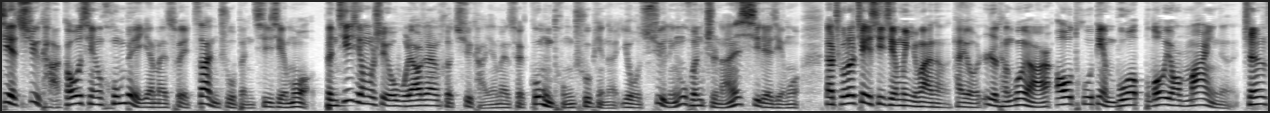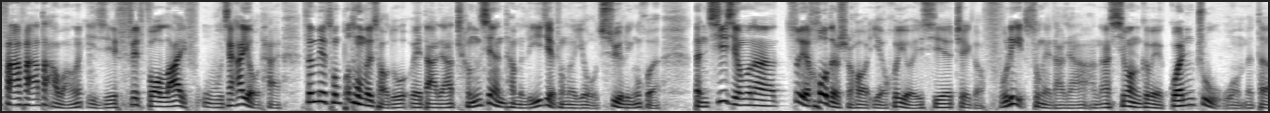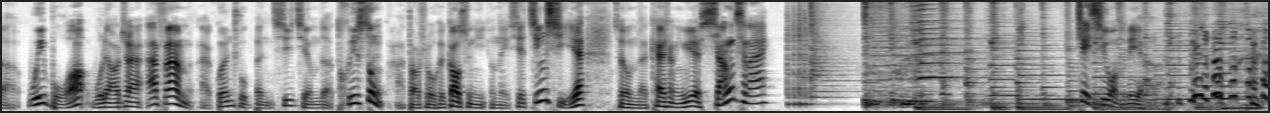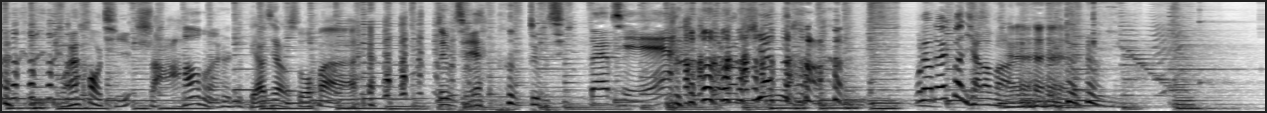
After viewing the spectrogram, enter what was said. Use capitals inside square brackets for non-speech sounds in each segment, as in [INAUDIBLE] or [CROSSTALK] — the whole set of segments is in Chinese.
谢趣卡高纤烘焙燕麦脆赞助本期节目。本期节目是由无聊斋和趣卡燕麦脆共同出品的《有趣灵魂指南》系列节目。那除了这期节目以外呢，还有日坛公园、凹凸电波、Blow Your Mind、真发发大王以及 Fit for Life 五家有台，分别从不同的角度为大家呈现他们理解中的有趣灵魂。本期节目呢，最后的时候也会有一些这个福利送给大家啊。那希望各位关注我们的微博“无聊斋 FM” 来关注本期节目的推送啊，到时候会告诉你有哪些惊喜。所以我们的开场音乐响起来。这期我们厉害了，[LAUGHS] 我还好奇，啥玩意儿？不要这样说话。对不起，[LAUGHS] 对不起，对不起，我的天哪！无聊斋赚钱了吗？[LAUGHS]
